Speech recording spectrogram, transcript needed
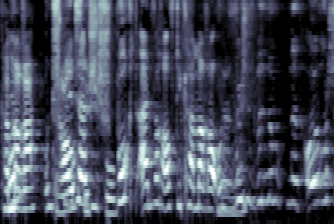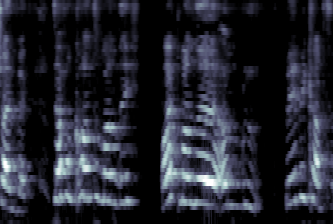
Kamera und, und später, die draufgespuckt. spuckt einfach auf die Kamera und wischt mit einem 100-Euro-Schein weg. Davon konnte man sich bald mal eine ähm, Babykatze...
